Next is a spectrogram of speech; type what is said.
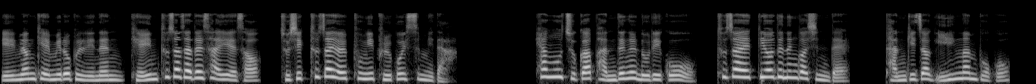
일명 개미로 불리는 개인 투자자들 사이에서 주식 투자 열풍이 불고 있습니다. 향후 주가 반등을 노리고 투자에 뛰어드는 것인데 단기적 이익만 보고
